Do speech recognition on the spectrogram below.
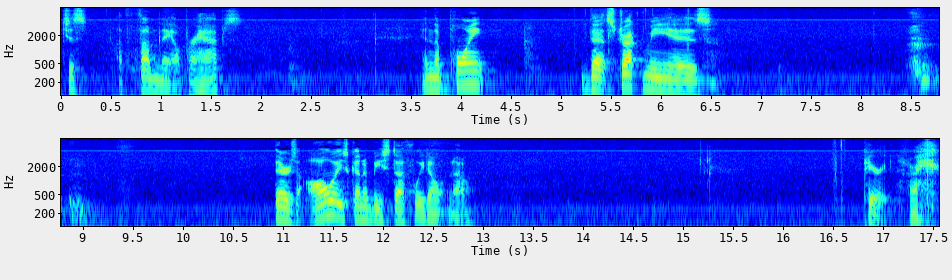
Just a thumbnail, perhaps. And the point that struck me is there's always going to be stuff we don't know. Period, right?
